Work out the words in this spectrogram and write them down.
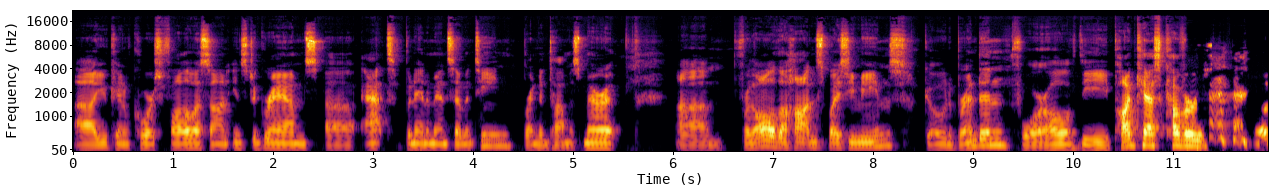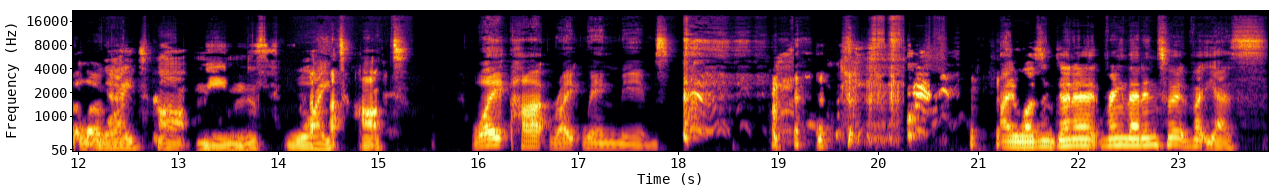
Uh, you can, of course, follow us on Instagrams uh, at BananaMan17, Brendan Thomas Merritt. Um, for all the hot and spicy memes, go to Brendan. For all of the podcast covers, go to Logan. White hot memes. White hot. White hot right wing memes. I wasn't gonna bring that into it, but yes.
